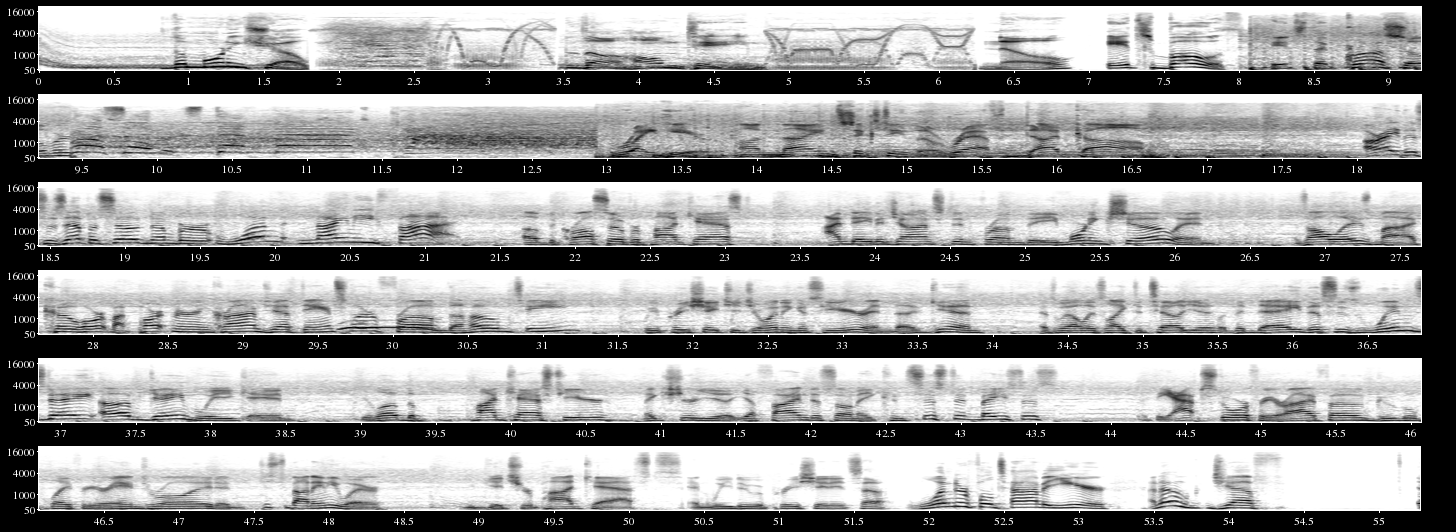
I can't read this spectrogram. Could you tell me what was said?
The Morning Show. The home team. No, it's both. It's the crossover. Crossover, step back! Right here on 960theref.com. All right, this is episode number 195 of the Crossover Podcast. I'm David Johnston from the Morning Show, and as always, my cohort, my partner in crime, Jeff Dantzler from the home team. We appreciate you joining us here. And again, as we always like to tell you, the day, this is Wednesday of game week, and if you love the podcast here, make sure you, you find us on a consistent basis at the App Store for your iPhone, Google Play for your Android, and just about anywhere you get your podcasts. And we do appreciate it. It's a wonderful time of year. I know, Jeff,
